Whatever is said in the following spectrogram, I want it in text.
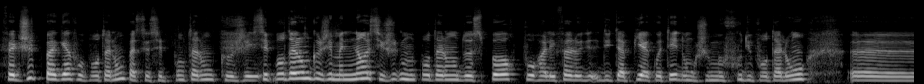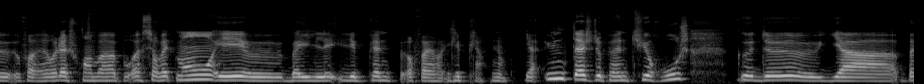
Faites juste pas gaffe au pantalon parce que c'est le pantalon que j'ai c'est le pantalon que j'ai maintenant et c'est juste mon pantalon de sport pour aller faire du tapis à côté, donc je me fous du pantalon. Euh, enfin voilà, je prends un, survêtement et euh, bah, il, est, plein, enfin il est plein, non. Il y a une tache de peinture rouge de, il y a, bah,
